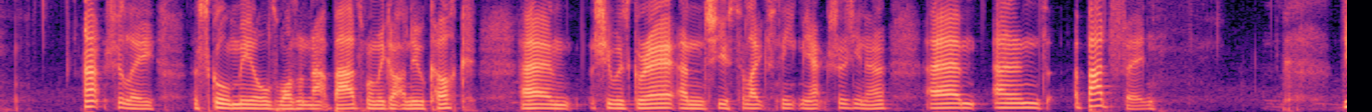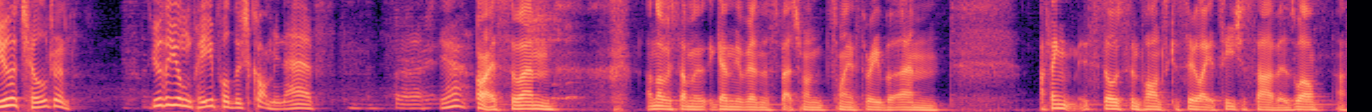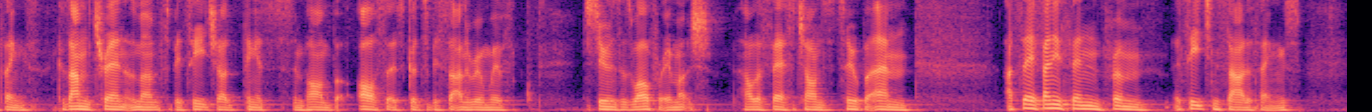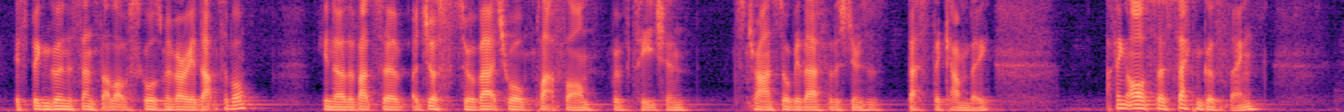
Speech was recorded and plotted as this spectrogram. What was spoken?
actually the school meals wasn't that bad when we got a new cook. Um she was great and she used to like sneak me extras you know. Um and a bad thing the other children the other young people they just got on my nerves. So yeah. All right, so um, and obviously I'm again the other end of the spectrum. I'm 23, but um, I think it's still just important to consider like a teacher side of it as well. I think because I'm trained at the moment to be a teacher, I think it's just important. But also, it's good to be sat in a room with students as well. Pretty much how they face the challenges too. But um, I'd say if anything from a teaching side of things, it's been good in the sense that a lot of schools have been very adaptable. You know, they've had to adjust to a virtual platform with teaching to try and still be there for the students as best they can be. I think also a second good thing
